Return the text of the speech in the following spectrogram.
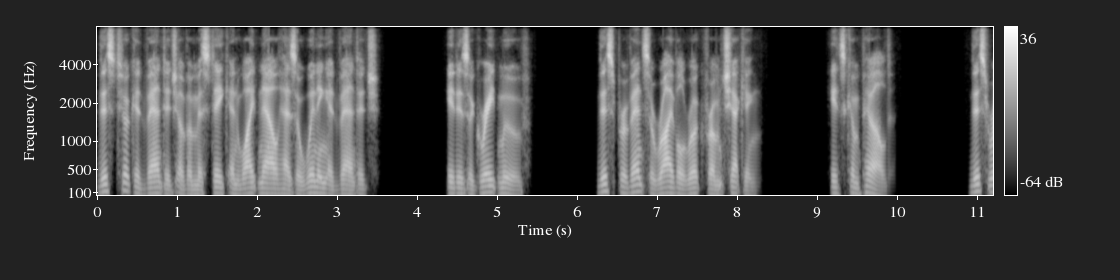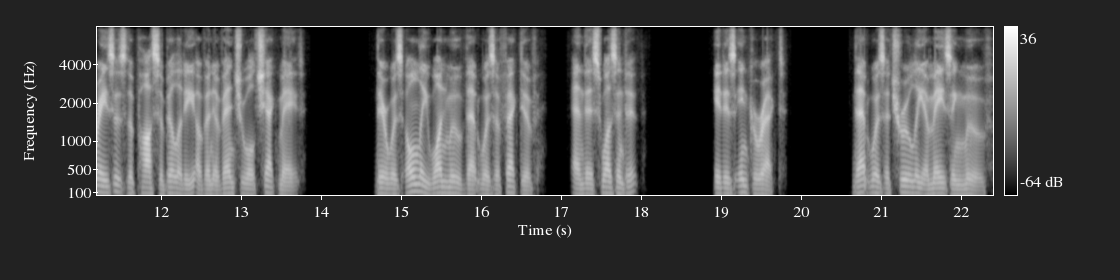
This took advantage of a mistake and white now has a winning advantage. It is a great move. This prevents a rival rook from checking. It's compelled. This raises the possibility of an eventual checkmate. There was only one move that was effective, and this wasn't it? It is incorrect. That was a truly amazing move.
